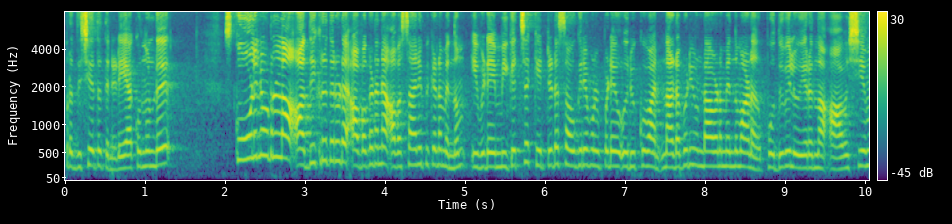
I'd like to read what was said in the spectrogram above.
പ്രതിഷേധത്തിനിടയാക്കുന്നുണ്ട്. സ്കൂളിനോടുള്ള അധികൃതരുടെ അവഗണന അവസാനിപ്പിക്കണമെന്നും ഇവിടെ മികച്ച കെട്ടിട സൗകര്യം ഉൾപ്പെടെ ഒരുക്കുവാൻ നടപടിയുണ്ടാവണമെന്നുമാണ് പൊതുവിൽ ഉയരുന്ന ആവശ്യം.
